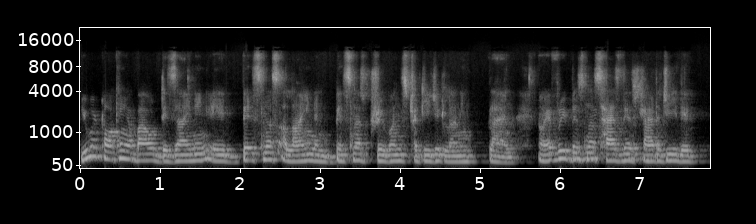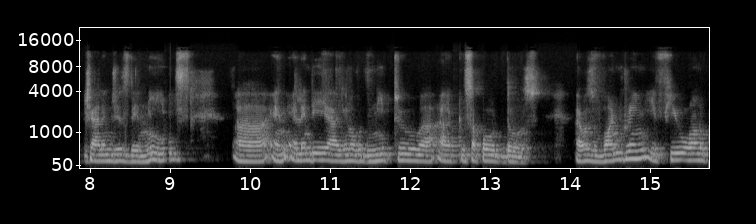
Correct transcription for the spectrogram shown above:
You were talking about designing a business-aligned and business-driven strategic learning plan. Now, every business has their strategy, their challenges, their needs, and L&D, uh, you know, would need to uh, to support those. I was wondering if you want to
